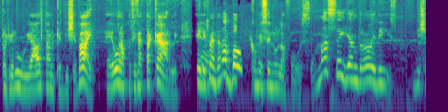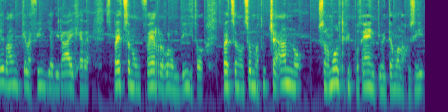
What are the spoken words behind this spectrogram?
proprio lui, Altan, che dice vai, e ora potete attaccarli e li mm. prendono a botte come se nulla fosse. Ma se gli androidi, diceva anche la figlia di Riker, spezzano un ferro con un dito, spezzano insomma, tu, cioè hanno, sono molto più potenti, mettiamola così,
